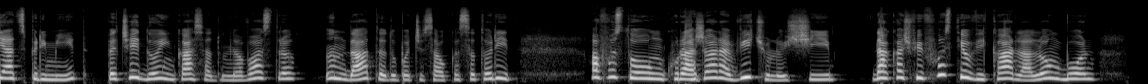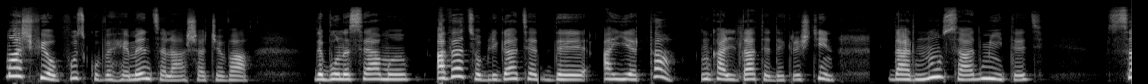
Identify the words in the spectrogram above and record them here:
i-ați primit pe cei doi în casa dumneavoastră îndată după ce s-au căsătorit. A fost o încurajare a viciului și, dacă aș fi fost eu vicar la Longbourn, m-aș fi opus cu vehemență la așa ceva. De bună seamă, aveați obligația de a ierta în calitate de creștin, dar nu să admiteți să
